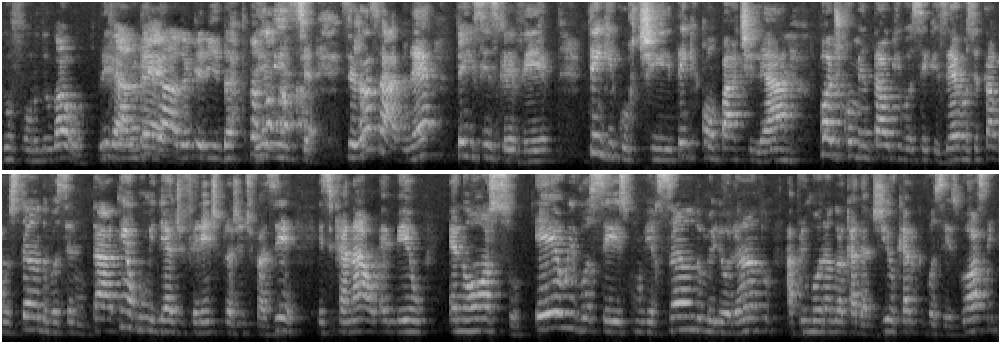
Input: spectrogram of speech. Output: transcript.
no fundo do baú. Obrigada. Obrigada, querida. Delícia. Você já sabe, né? Tem que se inscrever, tem que curtir, tem que compartilhar. Pode comentar o que você quiser. Você tá gostando, você não tá? Tem alguma ideia diferente pra gente fazer? Esse canal é meu, é nosso. Eu e vocês conversando, melhorando, aprimorando a cada dia. Eu quero que vocês gostem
